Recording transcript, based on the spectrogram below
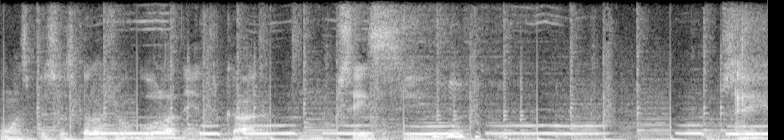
com as pessoas que ela jogou lá dentro, cara. Não sei se. Não sei.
